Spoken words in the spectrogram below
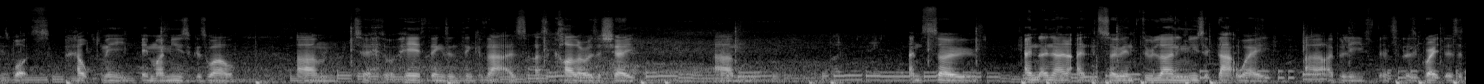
is what's helped me in my music as well. Um, to sort of hear things and think of that as, as a colour, as a shape. Um, and so and, and, and so in through learning music that way, uh, I believe there's, there's, a great there's a,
